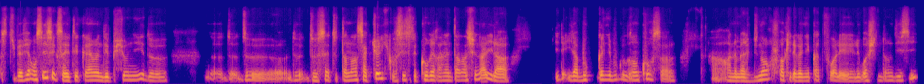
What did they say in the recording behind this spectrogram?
stupéfiant aussi, c'est que ça a été quand même un des pionniers de, de, de, cette tendance actuelle qui consiste à courir à l'international. Il a, il, a gagné beaucoup de grandes courses en Amérique du Nord. Je crois qu'il a gagné quatre fois les, Washington DC.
